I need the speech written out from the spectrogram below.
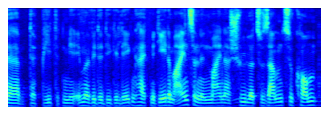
der, der bietet mir immer wieder die Gelegenheit, mit jedem einzelnen meiner Schüler zusammenzukommen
